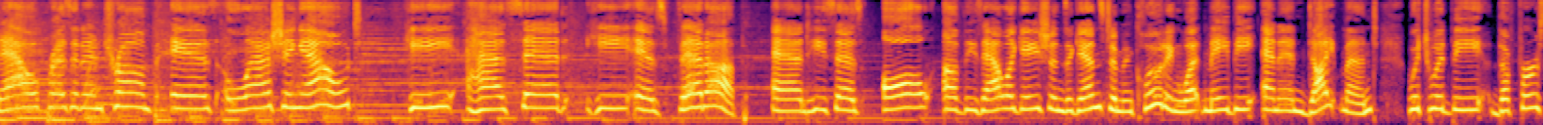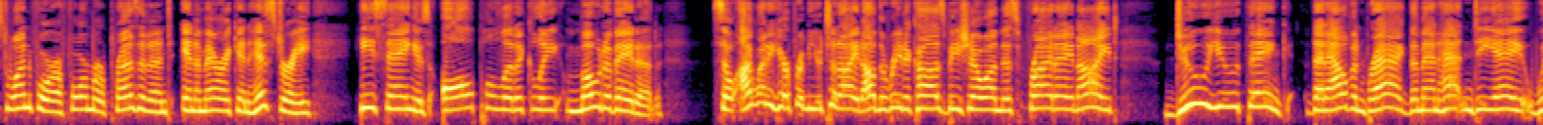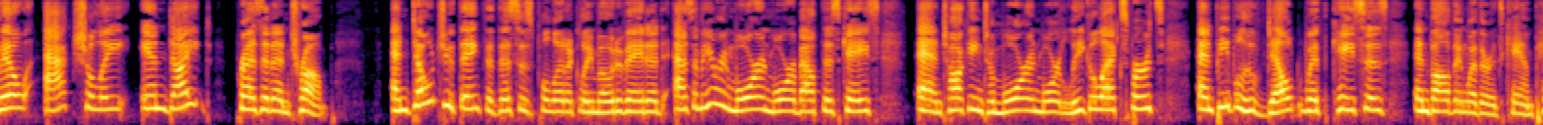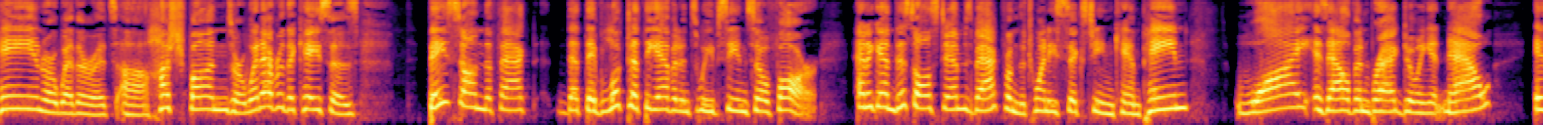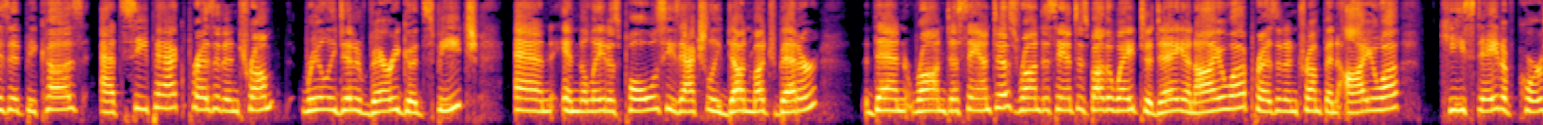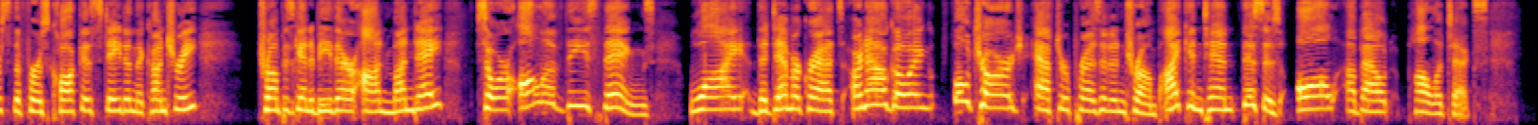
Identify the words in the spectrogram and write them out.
now President Trump is lashing out. He has said he is fed up and he says all of these allegations against him, including what may be an indictment, which would be the first one for a former president in American history, he's saying is all politically motivated. So I want to hear from you tonight on the Rita Cosby show on this Friday night. Do you think that Alvin Bragg, the Manhattan DA, will actually indict President Trump? And don't you think that this is politically motivated? As I'm hearing more and more about this case and talking to more and more legal experts and people who've dealt with cases involving whether it's campaign or whether it's uh, hush funds or whatever the case is, based on the fact that they've looked at the evidence we've seen so far. And again, this all stems back from the 2016 campaign. Why is Alvin Bragg doing it now? Is it because at CPAC, President Trump really did a very good speech. And in the latest polls, he's actually done much better than Ron DeSantis. Ron DeSantis, by the way, today in Iowa, President Trump in Iowa, key state, of course, the first caucus state in the country. Trump is going to be there on Monday. So are all of these things why the Democrats are now going full charge after President Trump? I contend this is all about politics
